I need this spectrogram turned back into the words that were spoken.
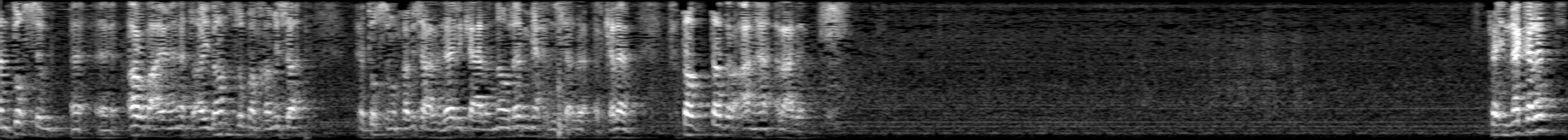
أن تقسم آه، آه، أربع أيمانات أيضا ثم الخامسة تقسم الخامسة على ذلك على أنه لم يحدث هذا الكلام فتدرع عنها العذاب. فإن نكلت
